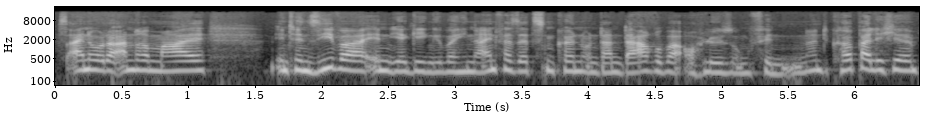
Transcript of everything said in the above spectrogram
das eine oder andere Mal intensiver in ihr Gegenüber hineinversetzen können und dann darüber auch Lösungen finden. Ne? Die körperliche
